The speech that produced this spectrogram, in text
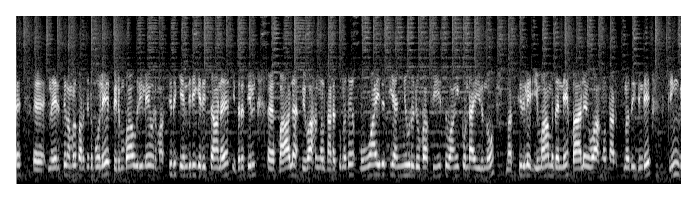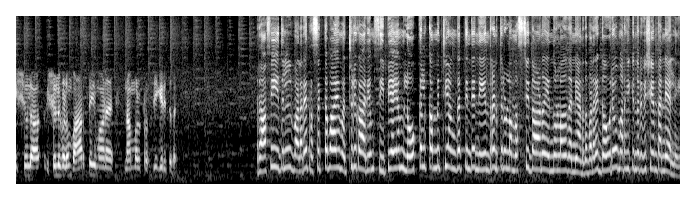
നേരത്തെ നമ്മൾ പറഞ്ഞതുപോലെ പെരുമ്പാവൂരിലെ ഒരു മസ്ജിദ് കേന്ദ്രീകരിച്ചാണ് ഇത്തരത്തിൽ ഏഹ്, ബാലവിവാഹങ്ങൾ നടക്കുന്നത് മൂവായിരത്തി അഞ്ഞൂറ് രൂപ ഫീസ് വാങ്ങിക്കൊണ്ടായിരുന്നു മസ്ജിദിലെ ഇമാമ് തന്നെ ബാലവിവാഹങ്ങൾ നടത്തുന്നത്. ഇതിന്റെ സ്റ്റിംഗ് വിഷ്വല വിഷ്വലുകളും വാർത്തയുമാണ് നമ്മൾ പ്രസിദ്ധീകരിച്ചത്. റാഫി ഇതിൽ വളരെ പ്രസക്തമായ മറ്റൊരു കാര്യം C P I M local committee അംഗത്തിന്റെ നിയന്ത്രണത്തിലുള്ള മസ്ജിദാണ് എന്നുള്ളത് തന്നെയാണ് അത് വളരെ ഗൗരവം അർഹിക്കുന്ന ഒരു വിഷയം തന്നെയല്ലേ?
